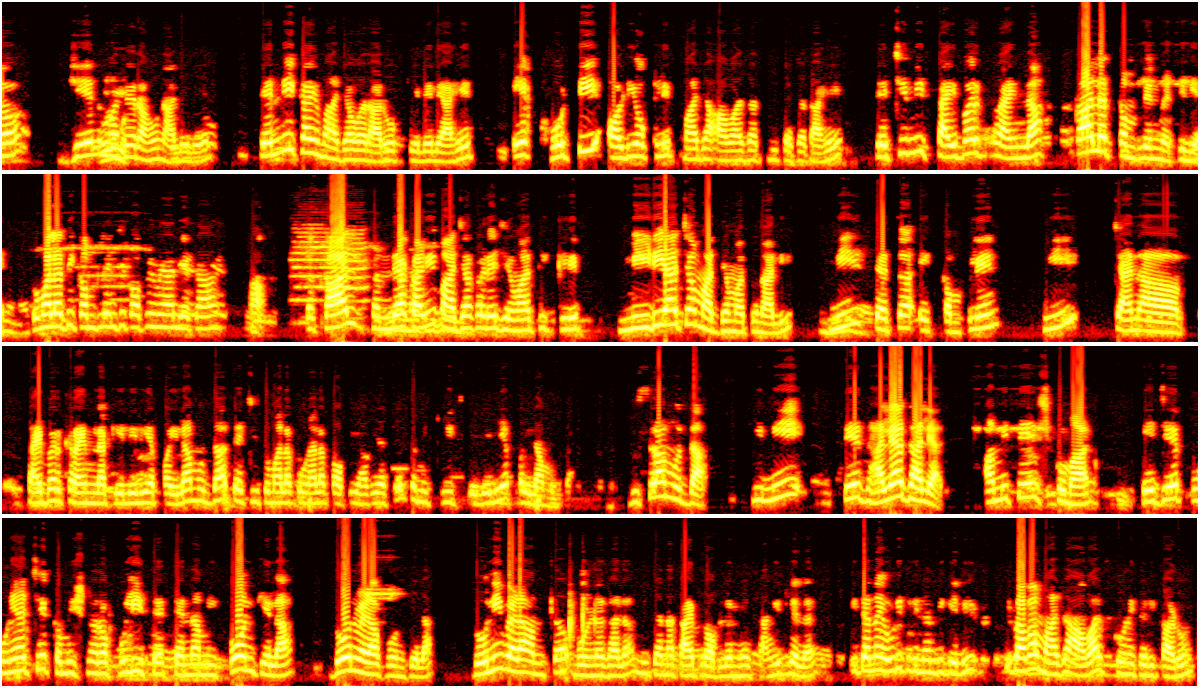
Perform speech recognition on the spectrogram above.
जेलमध्ये राहून आलेले. त्यांनी काही माझ्यावर आरोप केलेले आहेत. एक खोटी ऑडिओ क्लिप माझ्या आवाजातली त्याच्यात आहे. त्याची मी सायबर क्राईमला कालच कंप्लेंट दिली आहे. तुम्हाला ती कंप्लेंटची कॉपी मिळाली आहे का? हा. तर काल संध्याकाळी माझ्याकडे जेव्हा ती क्लिप मीडियाच्या माध्यमातून आली मी त्याचं एक कंप्लेंट ही सायबर क्राईमला केलेली आहे पहिला मुद्दा. त्याची तुम्हाला कोणाला कॉपी हवी असेल तर मी ट्विट केलेली आहे पहिला मुद्दा. दुसरा मुद्दा की मी ते झाल्या झाल्यात अमितेश कुमार हे जे पुण्याचे कमिशनर ऑफ पोलीस आहेत त्यांना मी फोन केला दोन वेळा फोन केला. दोन्ही वेळा आमचं बोलणं झालं. मी त्यांना काय प्रॉब्लेम हे सांगितलेलं आहे. की त्यांना एवढीच विनंती केली की बाबा माझा आवाज कोणीतरी काढून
